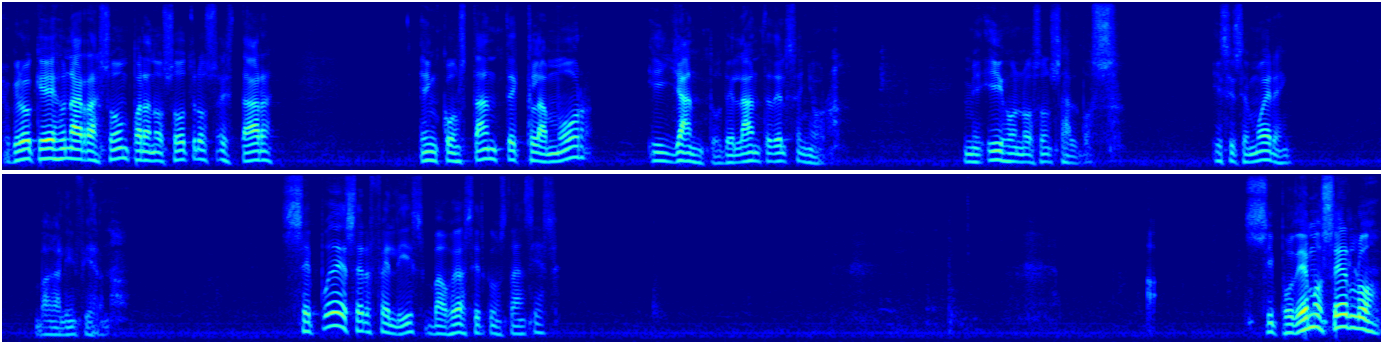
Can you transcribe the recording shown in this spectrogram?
Yo creo que es una razón para nosotros estar en constante clamor y llanto delante del Señor. Mis hijos no son salvos. Y si se mueren, van al infierno. ¿Se puede ser feliz bajo esas circunstancias? Si podemos serlo,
